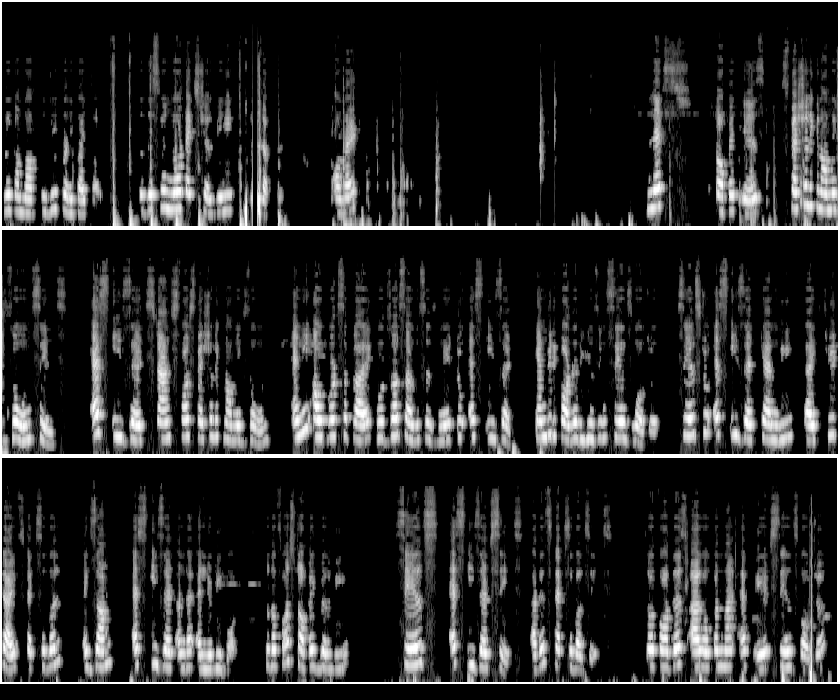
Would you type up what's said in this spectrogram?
will come up to the 25,000. So this way no tax shall be deducted. Alright. Next topic is Special Economic Zone Sales. SEZ stands for Special Economic Zone. Any outward supply, goods or services made to SEZ can be recorded using sales voucher. Sales to SEZ can be like three types taxable, exempt, SEZ under LUT bond. So the first topic will be sales, SEZ sales that is taxable sales. So for this I'll open my F8 sales voucher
